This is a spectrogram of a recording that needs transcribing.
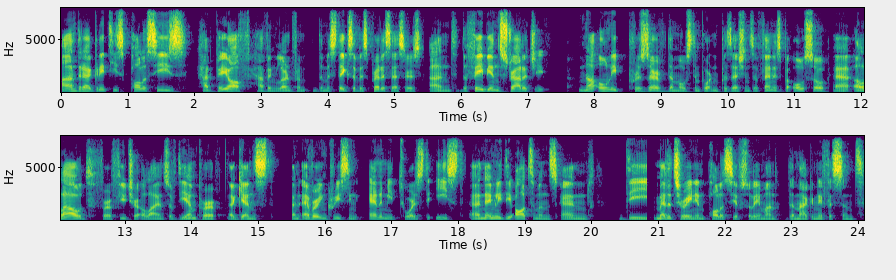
Andrea Gritti's policies had paid off, having learned from the mistakes of his predecessors, and the Fabian strategy not only preserved the most important possessions of Venice, but also uh, allowed for a future alliance of the emperor against an ever increasing enemy towards the east, uh, namely the Ottomans and the Mediterranean policy of Suleiman the Magnificent.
